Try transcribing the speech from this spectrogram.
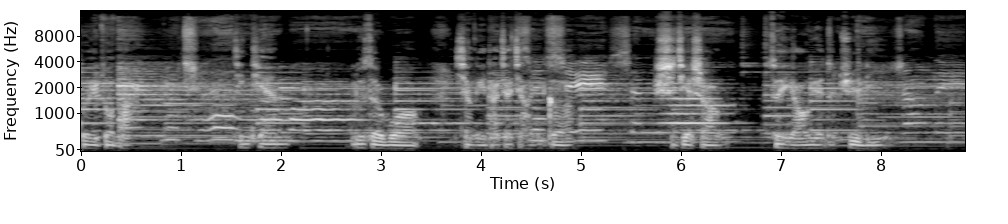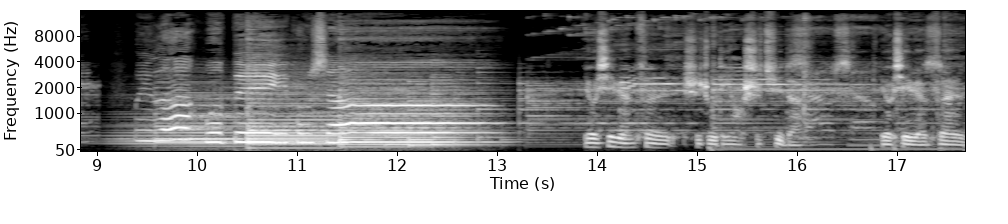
坐一坐吧。今天，loser 我想给大家讲一个世界上最遥远的距离。为了我被碰伤。有些缘分是注定要失去的，有些缘分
